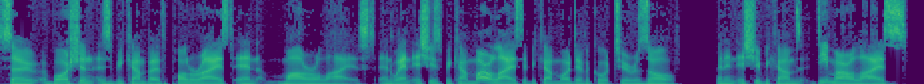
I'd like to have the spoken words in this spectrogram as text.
So abortion has become both polarized and moralized. And when issues become moralized, they become more difficult to resolve. When an issue becomes demoralized,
